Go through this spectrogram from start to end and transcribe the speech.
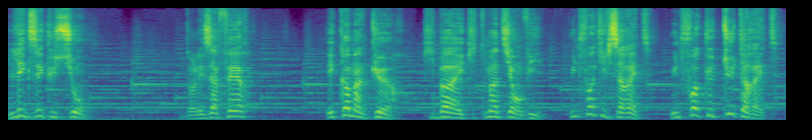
l'exécution dans les affaires est comme un cœur qui bat et qui te maintient en vie. Une fois qu'il s'arrête, une fois que tu t'arrêtes,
